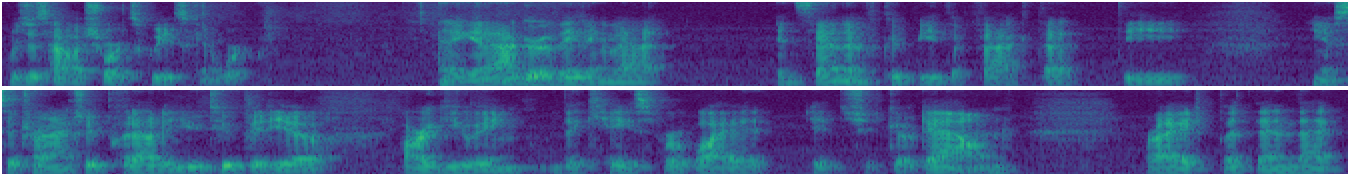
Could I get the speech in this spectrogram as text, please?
which is how a short squeeze can work. And again, aggravating that incentive could be the fact that the, you know, Citron actually put out a YouTube video arguing the case for why it, it should go down right? But then that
